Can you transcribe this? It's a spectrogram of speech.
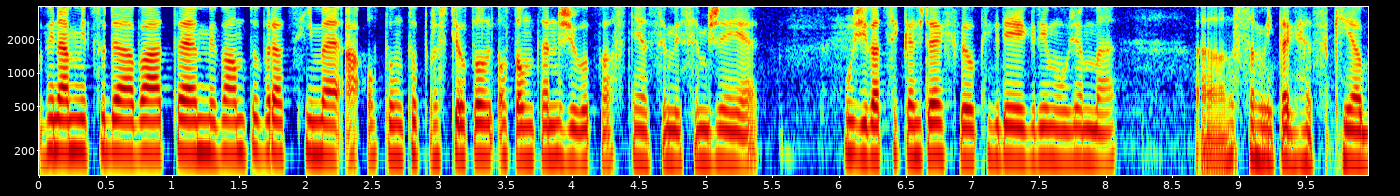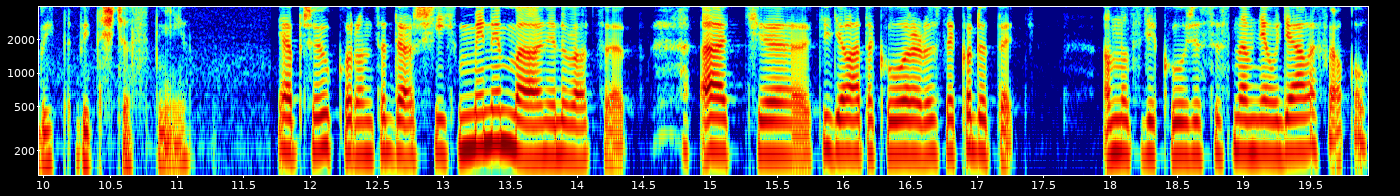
vy nám něco dáváte, my vám to vracíme a o tom to prostě, o, to, o tom ten život vlastně si myslím, že je. Užívat si každé chvilky, kdy, kdy můžeme uh, se mít tak hezky a být, být šťastní. Já přeju koronce dalších minimálně 20, ať eh, ti dělá takovou radost jako doteď. A moc děkuji, že jsi s mě udělala chvilku.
